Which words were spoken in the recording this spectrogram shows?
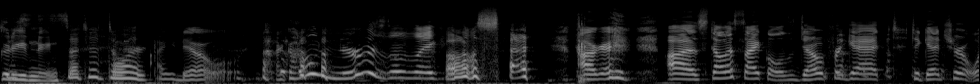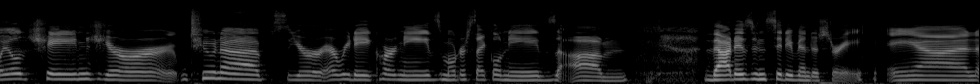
good She's evening. Such a dork. I know. I got all nervous. I was like, All of a sudden. okay. Uh, Stella Cycles. Don't forget to get your oil change, your tune-ups, your everyday car needs, motorcycle needs. Um, that is in City of Industry. And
